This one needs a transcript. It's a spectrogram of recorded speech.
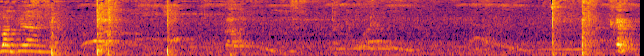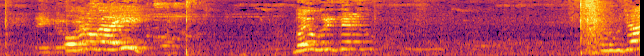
बगल ओवर हो गई भाई ओवर दे रहे तू रुक जा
